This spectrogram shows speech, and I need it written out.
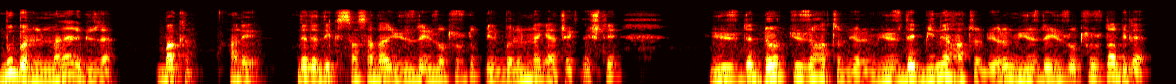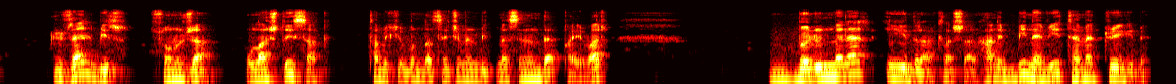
Bu bölünmeler güzel. Bakın hani ne dedik? Sasa'da %130'luk bir bölünme gerçekleşti. %400'ü hatırlıyorum. %1000'i hatırlıyorum. %130'da bile güzel bir sonuca ulaştıysak tabii ki bunda seçimin bitmesinin de payı var bölünmeler iyidir arkadaşlar. Hani bir nevi temettü gibi.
